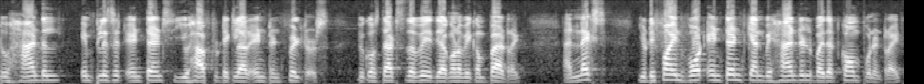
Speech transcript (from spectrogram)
to handle implicit intents, you have to declare intent filters because that's the way they are going to be compared, right? And next, you define what intent can be handled by that component right?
